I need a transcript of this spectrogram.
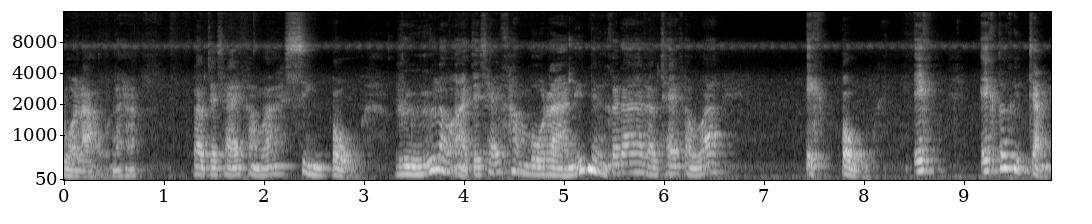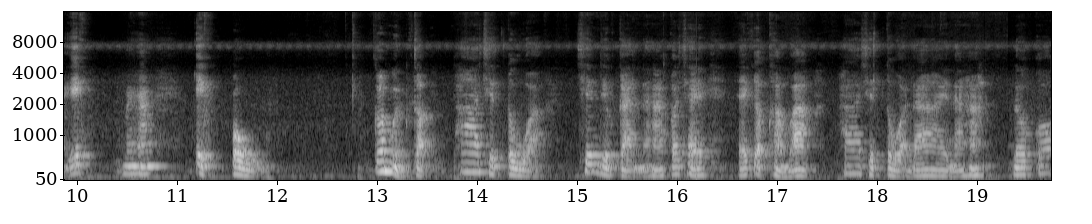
ตัวเรานะคะ เราจะใช้คำว่าซิงโปหรือเราอาจจะใช้คำโบราณนิดนึงก็ได้เราใช้คำว่าเอกโปเอกเอกก็คือจังเอกนะคะเอกโปก็เหมือนกับผ้าเช็ดตัว เช่นเดียวกันนะคะก็ใช้ใช้กับคำว่าผ้าเช็ดตัวได้นะคะแล้วก็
